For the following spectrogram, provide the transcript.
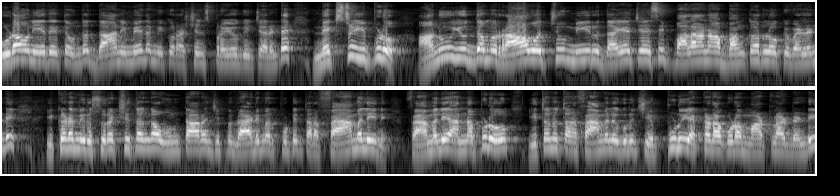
గుడౌన్ ఏదైతే ఉందో దాని మీద మీకు రష్యన్స్ ప్రయోగించారంటే నెక్స్ట్ ఇప్పుడు అనుయుద్ధం రావచ్చు. మీరు దయచేసి పలానా బంకర్లోకి వెళ్ళండి. ఇక్కడ మీరు సురక్షితంగా ఉంటారని చెప్పి వ్లాడిమిర్ పుటిన్ తన ఫ్యామిలీని ఫ్యామిలీ అన్నప్పుడు ఇతను తన ఫ్యామిలీ గురించి ఎప్పుడు ఎక్కడా కూడా మాట్లాడు మాట్లాడండి.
